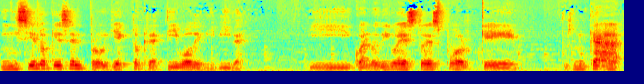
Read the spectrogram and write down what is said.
inicié lo que es el proyecto creativo de mi vida. Y cuando digo esto es porque pues nunca,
